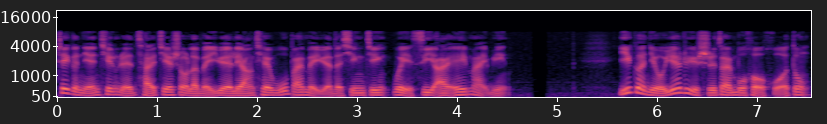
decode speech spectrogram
这个年轻人才接受了每月两千五百美元的薪金，为 CIA 卖命。一个纽约律师在幕后活动，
